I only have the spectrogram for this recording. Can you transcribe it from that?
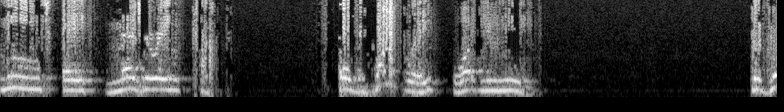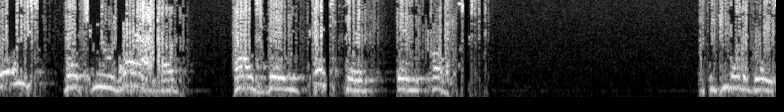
means a measuring cup. exactly what you need. The grace that you have has been tested in Christ. But did you know that grace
